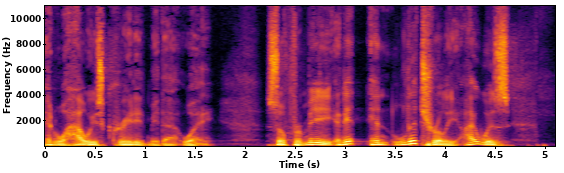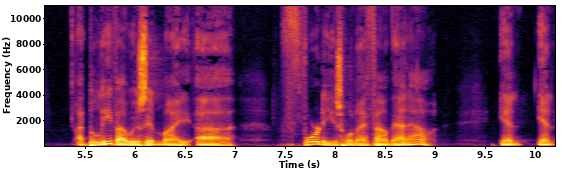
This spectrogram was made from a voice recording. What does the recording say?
and how he's created me that way. So for me, and it, and literally, I was, I believe I was in my uh, 40s when I found that out. And, and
